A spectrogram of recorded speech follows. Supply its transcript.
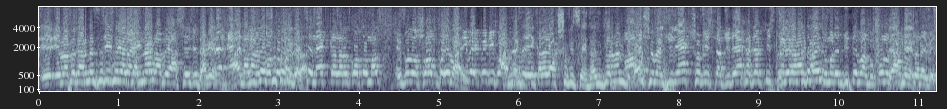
করা এভাবে গার্মেন্টস জি, আসে যে দেখেন আর নিজে কত দেখছেন, এক কালার কত মাল? এগুলো সব ভাই ভাই, পেটি পেটি আপনি এই কালার 100 পিস চাই তো ভাই? অবশ্যই ভাই যদি 100 পিস না যদি 1000 পিস লাগে তো কাস্টমারে দিতে পারব কোনো সমস্যা নেই।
